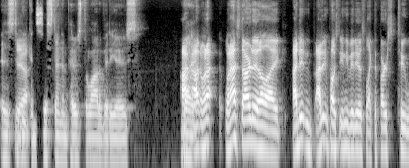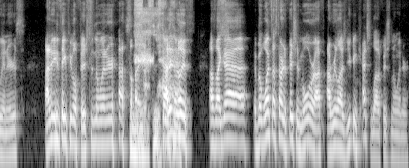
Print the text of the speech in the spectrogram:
is to yeah. be consistent and post a lot of videos. I, I, when I when I started, I like I didn't I didn't post any videos for like the first two winners. I didn't even think people fished in the winter. I was like, yeah. I didn't really. I was like, ah. But once I started fishing more, I, I realized you can catch a lot of fish in the winter,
